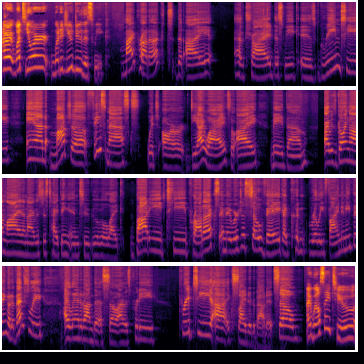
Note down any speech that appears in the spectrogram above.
All right, what's your what did you do this week? My product that I have tried this week is green tea and matcha face masks, which are DIY. So I made them. I was going online and I was just typing into Google like body tea products and they were just so vague. I couldn't really find anything, but eventually I landed on this. So I was pretty, pretty uh, excited about it. So, I will say too,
